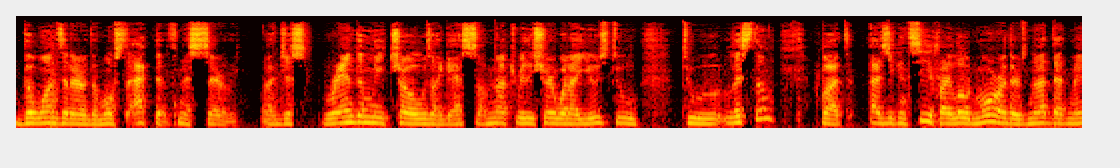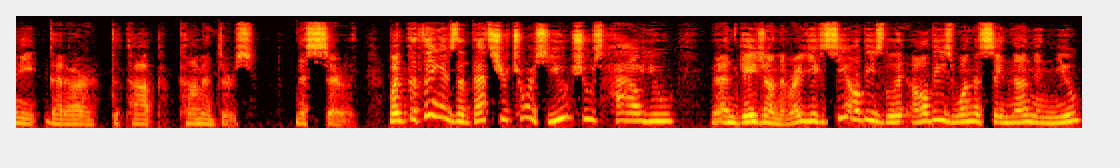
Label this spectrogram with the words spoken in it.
the ones that are the most active necessarily. I just randomly chose I guess. I'm not really sure what I used to to list them. But as you can see if I load more there's not that many that are the top commenters necessarily. But the thing is that that's your choice. You choose how you engage on them right? You can see all these all these one that say none and new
